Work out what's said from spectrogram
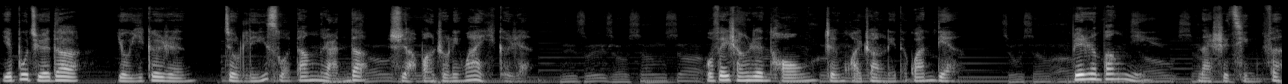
也不觉得有一个人就理所当然的需要帮助另外一个人。我非常认同《甄嬛传》里的观点：别人帮你那是情分，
